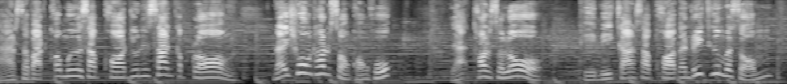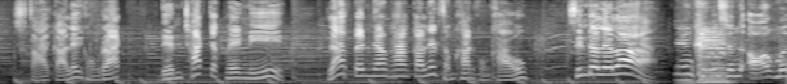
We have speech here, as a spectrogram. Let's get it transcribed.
การสะบัดข้อมือสับคอร์ดยูนิซันกับกลอง ในช่วงท่อนส่งของฮุก และท่อนโซโล่ที่มีการสับคอร์ดเป็นริทึมผสม สไตล์การเล่นของรัฐ เด่นชัดจากเพลงนี้ และเป็นแนวทางการเล่นสำคัญของเขาซินเดอเรลล่าเที่ยงคืนฉันออกมา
